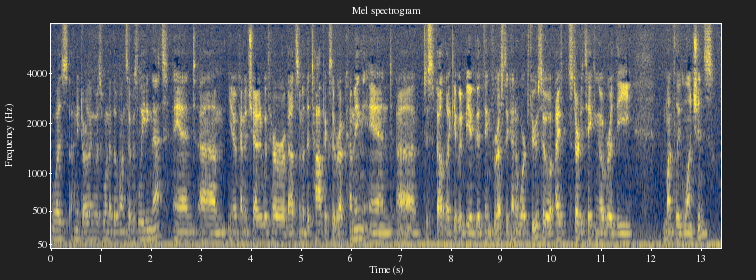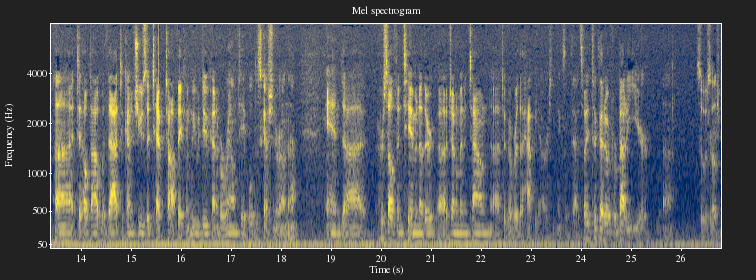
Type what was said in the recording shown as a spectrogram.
was Honey Darling was one of the ones that was leading that, and um, you know, kind of chatted with her about some of the topics that were upcoming, and uh, just felt like it would be a good thing for us to kind of work through. So I started taking over the monthly luncheons uh, to help out with that, to kind of choose a tech topic, and we would do kind of a roundtable discussion around that. And uh, herself and Tim, another uh, gentleman in town, uh, took over the happy hours and things like that. So I took that over for about a year. Uh, So it was a duration.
